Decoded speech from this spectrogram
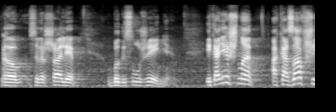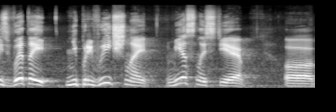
э, совершали богослужение. И, конечно, оказавшись в этой непривычной местности, Э,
